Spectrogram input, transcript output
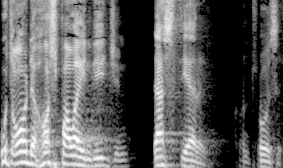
with all the horsepower in the engine, that's steering controls it.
